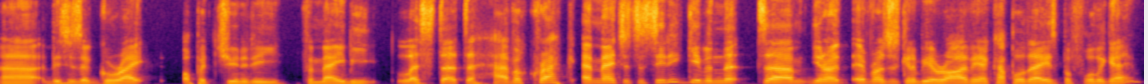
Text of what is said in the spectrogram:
uh, this is a great opportunity for maybe Leicester to have a crack at Manchester City, given that um, you know everyone's just going to be arriving a couple of days before the game.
